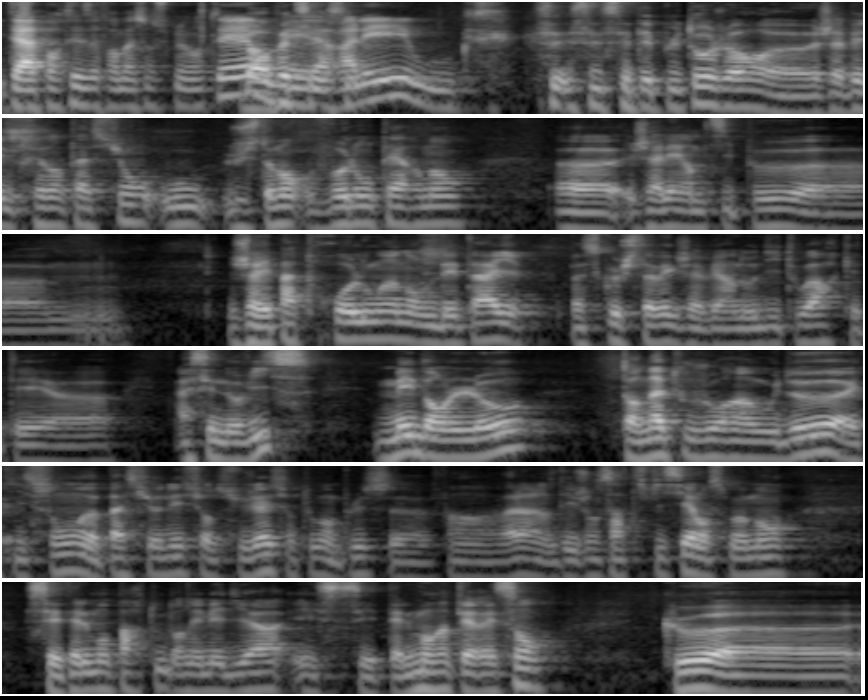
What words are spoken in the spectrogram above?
il t'a apporté des informations supplémentaires Bah, en fait, il a râlé ou C'était plutôt genre, euh, j'avais une présentation où justement volontairement, euh, j'allais un petit peu, j'allais pas trop loin dans le détail parce que je savais que j'avais un auditoire qui était assez novice, mais dans le lot, t'en as toujours un ou deux euh, qui sont euh, passionnés sur le sujet, surtout en plus, euh, enfin voilà, l'intelligence artificielle en ce moment, c'est tellement partout dans les médias et c'est tellement intéressant que euh,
